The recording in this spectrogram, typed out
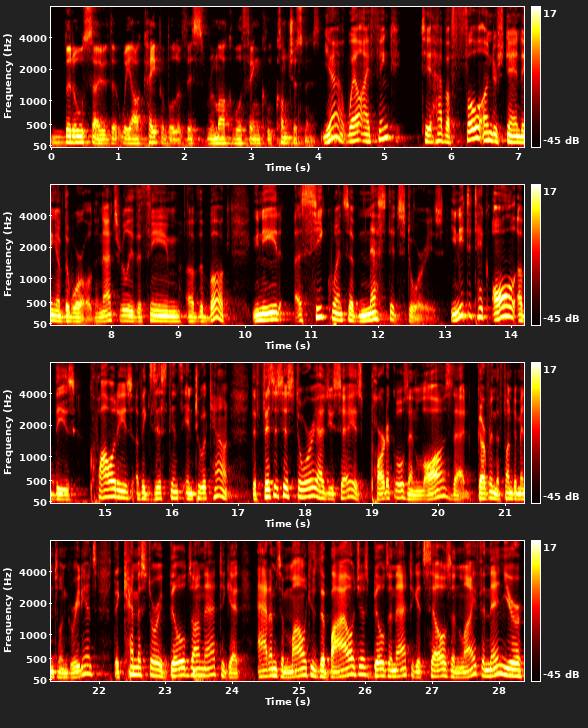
but also that we are capable of this remarkable thing called consciousness? Yeah, well, I think to have a full understanding of the world, and that's really the theme of the book, you need a sequence of nested stories. You need to take all of these qualities of existence into account. The physicist story, as you say, is particles and laws that govern the fundamental ingredients. The chemist story builds on that to get atoms and molecules. The biologist builds on that to get cells and life. And then you're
